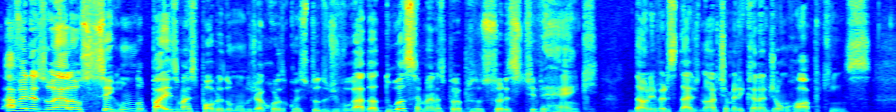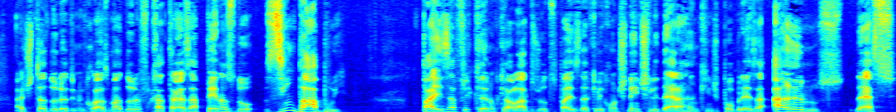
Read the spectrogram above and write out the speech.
A Venezuela é o segundo país mais pobre do mundo, de acordo com um estudo divulgado há duas semanas pelo professor Steve Hank, da Universidade Norte-Americana John Hopkins. A ditadura do Nicolás Maduro fica atrás apenas do Zimbábue, país africano que, ao lado de outros países daquele continente, lidera ranking de pobreza há anos. Desce.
